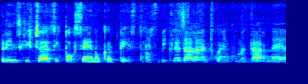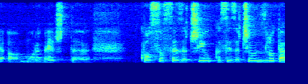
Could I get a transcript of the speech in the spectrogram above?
rimskih časih pa vseeno kar pestro. Jaz bi gledala en tako en komentar, ne, uh, moram reči, da ko, se začel, ko se je začel zelo ta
